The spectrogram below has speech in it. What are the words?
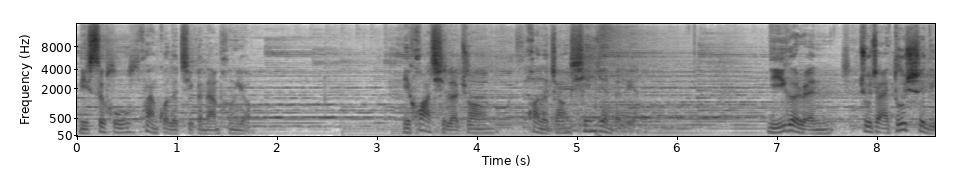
你似乎换过了几个男朋友，你化起了妆，换了张鲜艳的脸。你一个人住在都市里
